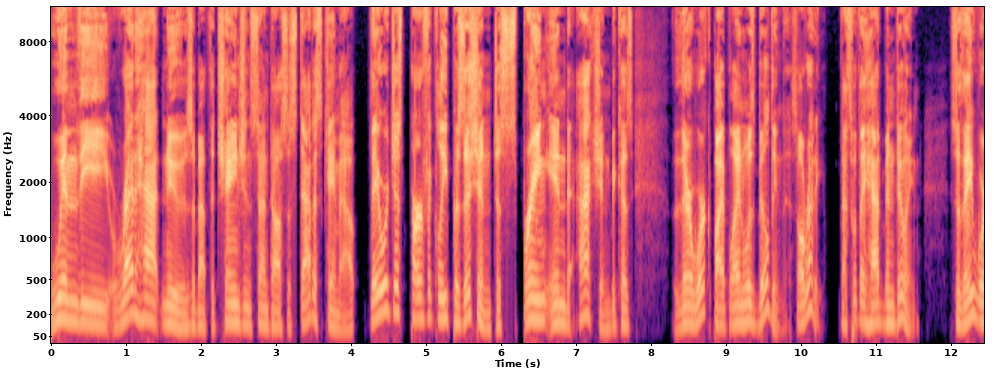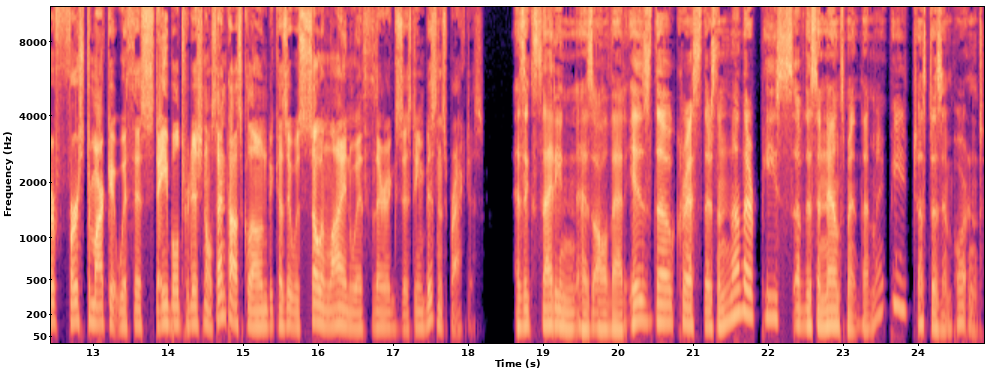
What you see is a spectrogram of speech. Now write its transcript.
when the Red Hat news about the change in CentOS status came out, they were just perfectly positioned to spring into action because their work pipeline was building this already. That's what they had been doing. So they were first to market with this stable traditional CentOS clone because it was so in line with their existing business practice. As exciting as all that is, though, Chris, there's another piece of this announcement that might be just as important.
